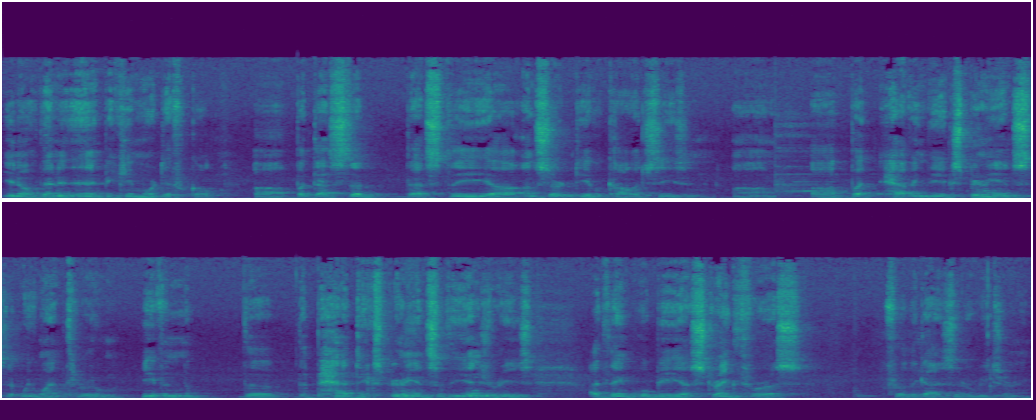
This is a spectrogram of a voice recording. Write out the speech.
you know, then it, then it, became more difficult. Uh, but that's the, that's the uncertainty of a college season. Um, but having the experience that we went through, even the, the, the bad experience of the injuries, I think will be a strength for us, for the guys that are returning.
